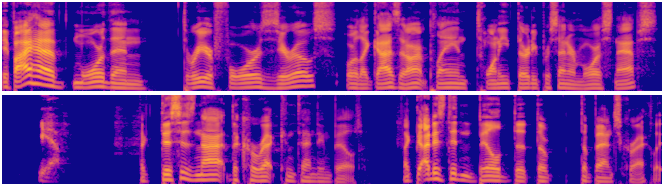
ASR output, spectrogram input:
if I have more than three or four zeros or like guys that aren't playing 20, 30 percent or more snaps. Yeah. Like this is not the correct contending build. Like I just didn't build the the, the bench correctly.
